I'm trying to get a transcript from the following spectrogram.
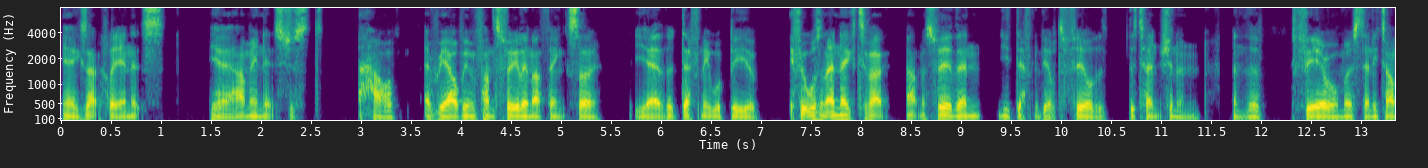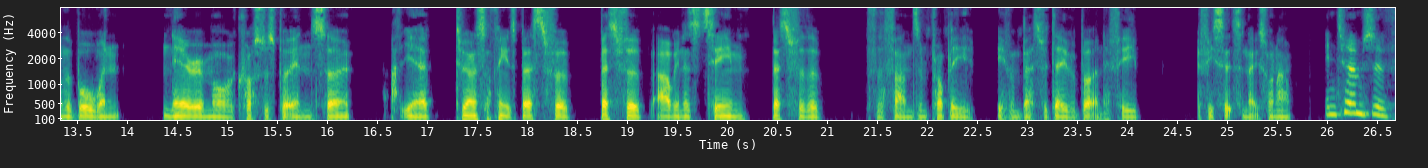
Yeah, exactly, and it's yeah, I mean, it's just how every Albion fan's feeling, I think. So, yeah, there definitely would be a, if it wasn't a negative atmosphere, then you'd definitely be able to feel the, the tension and, and the fear almost any time the ball went near him or a cross was put in. So, yeah, to be honest, I think it's best for, best for Albion as a team, best for the, for the fans and probably even best for David Button if he, if he sits the next one out. In terms of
